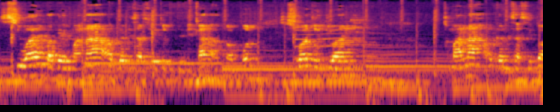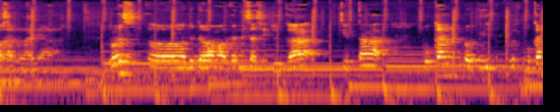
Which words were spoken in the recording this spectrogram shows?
Sesuai bagaimana organisasi itu didirikan ataupun sesuai tujuan ke mana organisasi itu akan melayar terus eh, di dalam organisasi juga kita bukan bukan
